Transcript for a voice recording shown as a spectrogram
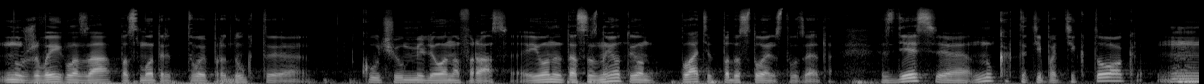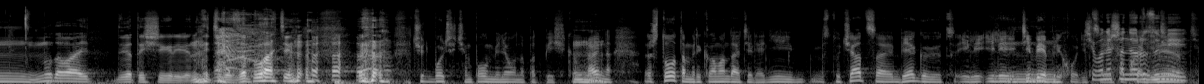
ну, живые глаза, посмотрит твой продукт э, кучу миллионов раз. И он это осознает, и он платит по достоинству за это. Здесь, э, ну, как-то типа ТикТок, ну, давай 2000 гривен мы тебе заплатим. Чуть больше, чем полмиллиона подписчиков, Мгм. правильно? Что там рекламодатели? Они стучатся, бегают, или, или тебе приходится? Их ще не розуміють?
